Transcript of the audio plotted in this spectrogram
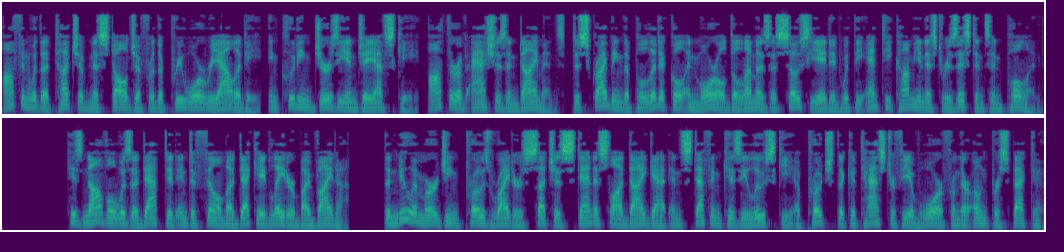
often with a touch of nostalgia for the pre-war reality, including Jerzy Andrzejewski, author of Ashes and Diamonds, describing the political and moral dilemmas associated with the anti-communist resistance in Poland. His novel was adapted into film a decade later by Wajda. The new emerging prose writers such as Stanislaw Dygat and Stefan Kisielewski approached the catastrophe of war from their own perspective.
